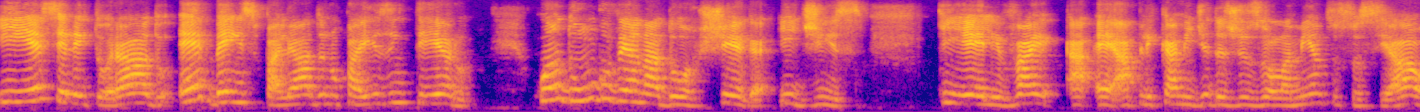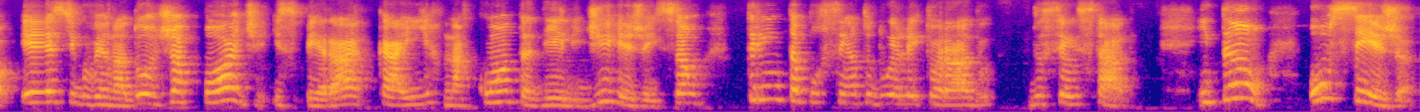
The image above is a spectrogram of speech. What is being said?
E esse eleitorado é bem espalhado no país inteiro. Quando um governador chega e diz que ele vai é, aplicar medidas de isolamento social, esse governador já pode esperar cair na conta dele de rejeição 30% do eleitorado do seu estado. Então, ou seja,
